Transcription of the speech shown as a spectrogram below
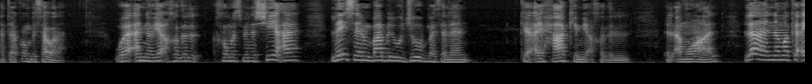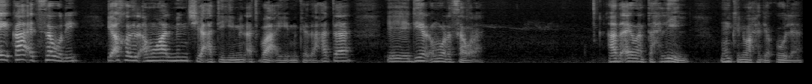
حتى يقوم بثورة. وأنه يأخذ الخمس من الشيعة ليس من باب الوجوب مثلا كأي حاكم يأخذ الأموال لا إنما كأي قائد ثوري يأخذ الأموال من شيعته من أتباعه من كذا حتى يدير أمور الثورة. هذا أيضا تحليل ممكن واحد يقوله.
